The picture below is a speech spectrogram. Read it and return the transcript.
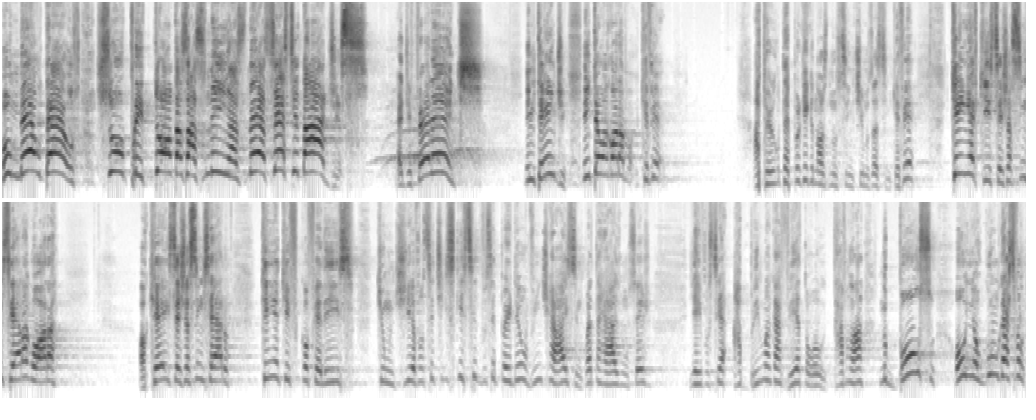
o meu Deus supre todas as minhas necessidades. É diferente, entende? Então agora, quer ver? A pergunta é por que nós nos sentimos assim, quer ver? Quem aqui, seja sincero agora, ok? Seja sincero, quem aqui ficou feliz que um dia você tinha esquecido, você perdeu 20 reais, 50 reais, não seja, e aí você abriu uma gaveta, ou estava lá no bolso, ou em algum lugar, você falou,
